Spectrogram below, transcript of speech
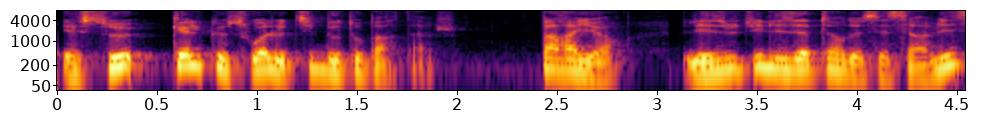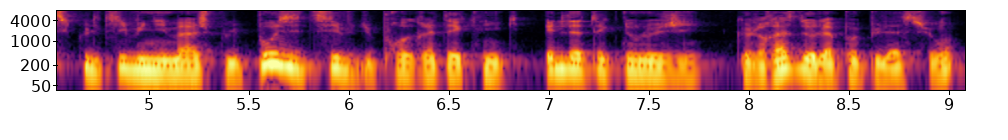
et ce, quel que soit le type d'autopartage. Par ailleurs, les utilisateurs de ces services cultivent une image plus positive du progrès technique et de la technologie que le reste de la population,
